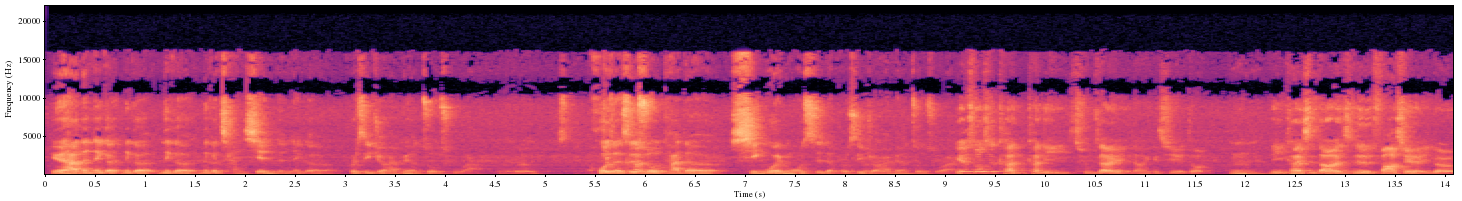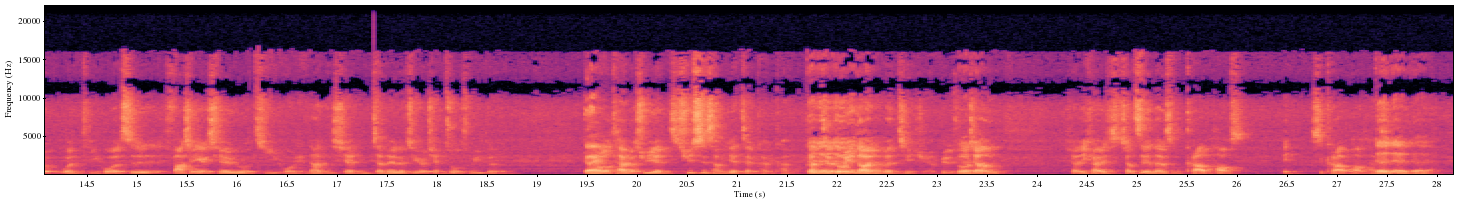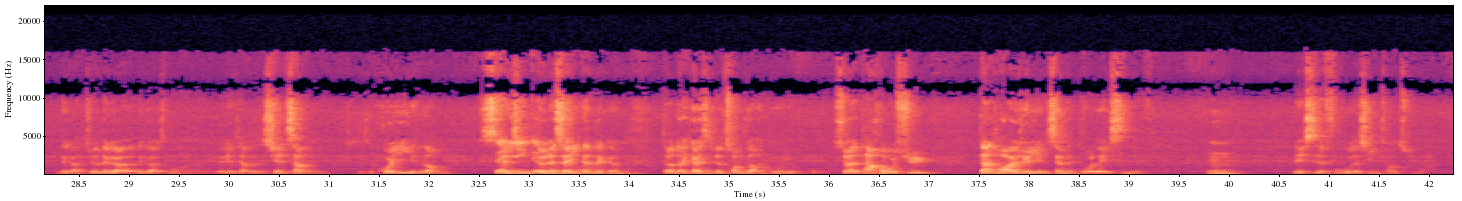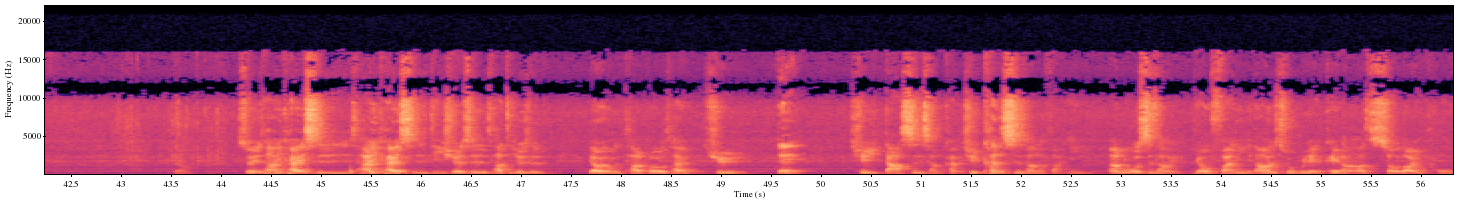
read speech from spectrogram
因为它的那个那个那个那个产线的那个 procedure 还没有做出来，或者是说他的行为模式的 procedure 还没有做出来。应该说是看看你处在哪一个阶段。嗯，你一开始当然是发现了一个问题，或者是发现一个切入的机会，那你先针对这个机会先做出一个对。prototype 去验去市场验证看看。看这个东西到底能不能解决。比如说像像一开始像之前那个什么 Clubhouse，哎、是 Clubhouse 还是对对对，那个就是那个那个什么，有点像是线上就是会议的那种，声音的对对那个声音的那个。嗯对，那一开始就创造很多用户，虽然它后续，但后来就衍生很多类似的嗯，类似的服务的新创出来，对啊，所以他一开始他一开始的确是他的确是要用他的 prototype 去对。去打市场看去看市场的反应，那如果市场有反应，然后初步也可以让他收到一波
